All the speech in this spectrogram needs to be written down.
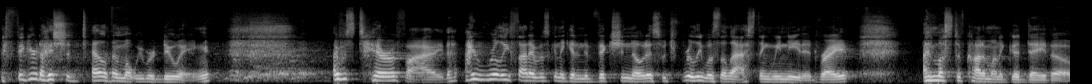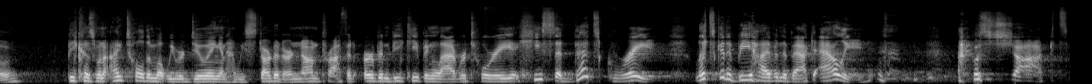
I figured I should tell him what we were doing. I was terrified. I really thought I was going to get an eviction notice, which really was the last thing we needed, right? I must have caught him on a good day, though, because when I told him what we were doing and how we started our nonprofit urban beekeeping laboratory, he said, That's great. Let's get a beehive in the back alley. I was shocked.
